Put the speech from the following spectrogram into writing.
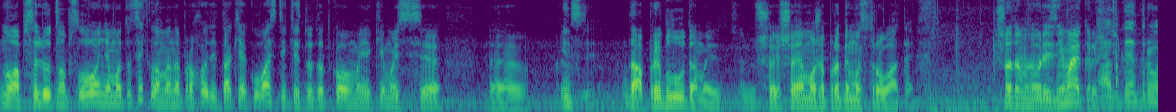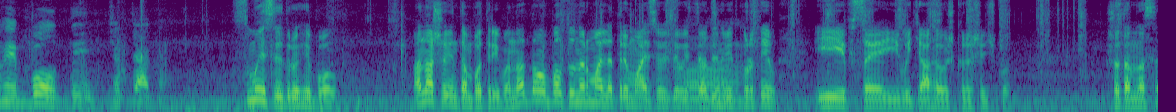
Ну, абсолютно обслуговування мотоцикла в мене проходить так, як у вас, тільки з додатковими якимось е, е, інст... да, приблудами, що, що я можу продемонструвати. Що там, говорить, знімає А де другий болт, ти, чертяка? В смислі другий болт? А на що він там потрібен? На одному болту нормально тримається. Ось дивись, один відкрутив і все, і витягуєш кришечку. Що там, нас...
